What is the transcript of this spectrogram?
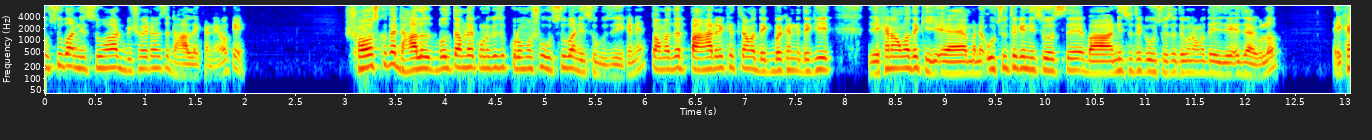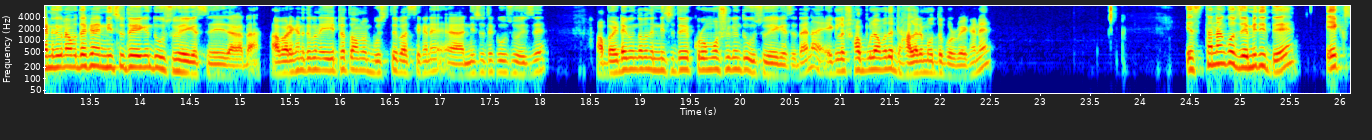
উঁচু বা নিচু হওয়ার বিষয়টা হচ্ছে ঢাল এখানে ওকে সহজ কথায় ঢাল বলতে আমরা কোনো কিছু ক্রমশ উঁচু বা নিচু বুঝি এখানে। তো আমাদের পাহাড়ের ক্ষেত্রে আমরা দেখব এখানে, দেখি এখানে আমাদের কি মানে উঁচু থেকে নিচু হচ্ছে বা নিচু থেকে উঁচু হচ্ছে, দেখুন আমাদের এই জায়গাগুলো। এখানে দেখুন আমাদের এখানে নিচু থেকে কিন্তু উঁচু হয়ে গেছে এই জায়গাটা। আবার এখানে দেখুন এটা তো আমরা বুঝতে পারছি, এখানে নিচু থেকে উঁচু হয়েছে। আবার এটা কিন্তু আমাদের নিচু থেকে ক্রমশ কিন্তু উঁচু হয়ে গেছে, তাই না? এগুলো সবগুলো আমাদের ঢালের মধ্যে পড়বে এখানে। স্থানাঙ্ক জ্যামিতিতে এক্স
